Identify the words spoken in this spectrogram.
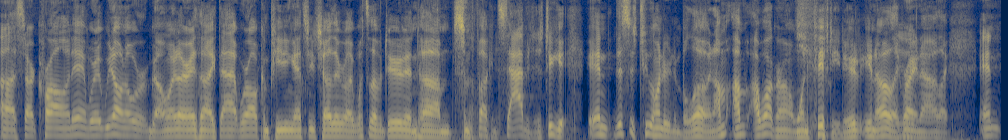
uh, start crawling in. We're, we don't know where we're going or anything like that. We're all competing against each other. We're like, what's up, dude? And um, some fucking savages too. Get and this is 200 and below, and I'm, I'm I walk around 150, dude. You know, like right now, like. And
